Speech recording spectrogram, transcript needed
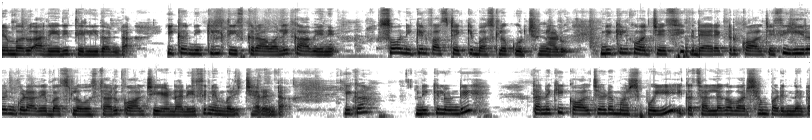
నెంబరు అదేది తెలియదంట ఇక నిఖిల్ తీసుకురావాలి కావ్యనే. సో నిఖిల్ ఫస్ట్ ఎక్కి బస్సులో కూర్చున్నాడు. నిఖిల్కి వచ్చేసి డైరెక్టర్ కాల్ చేసి హీరోయిన్ కూడా అదే బస్సులో వస్తారు కాల్ చేయండి అనేసి నెంబర్ ఇచ్చారంట. ఇక నిఖిల్ ఉండి తనకి కాల్ చేయడం మర్చిపోయి ఇక చల్లగా వర్షం పడిందంట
